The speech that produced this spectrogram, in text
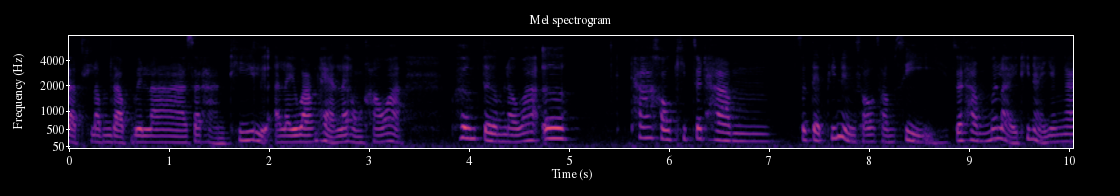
จัดลำดับเวลาสถานที่หรืออะไรวางแผนอะไรของเขาอะเพิ่มเติมแล้วว่า เออ ถ้าเขาคิดจะทำสเต็ปที่หนึ่งสองสามสี่จะทำเมื่อไหร่ที่ไหนยังไง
